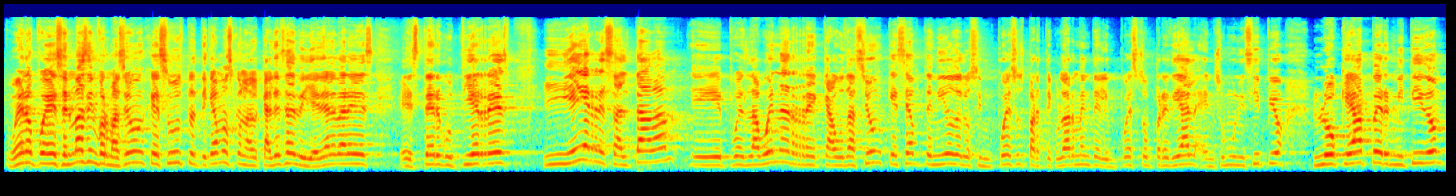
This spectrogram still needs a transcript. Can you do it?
Bueno, pues en más información, Jesús, platicamos con la alcaldesa de Villa Álvarez, Esther Gutiérrez, y ella resaltaba eh, pues la buena recaudación que se ha obtenido de los impuestos, particularmente el impuesto predial en su municipio, lo que ha permitido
